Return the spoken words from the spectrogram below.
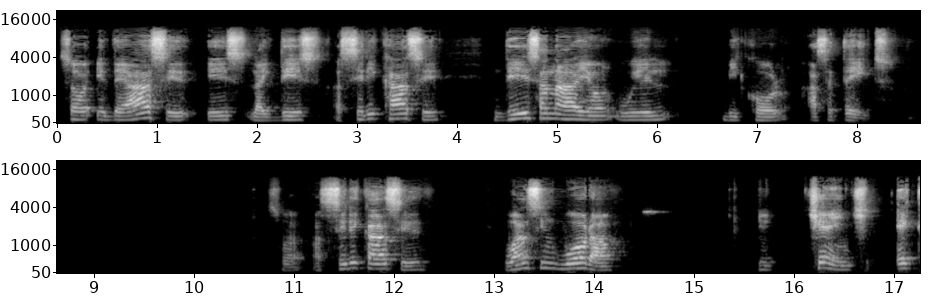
So if the acid is like this, acetic acid, this anion will be called acetate. So acetic acid, once in water, you change ec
